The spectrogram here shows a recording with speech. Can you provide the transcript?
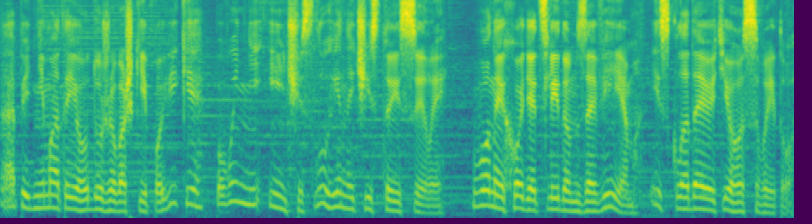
а піднімати його дуже важкі повіки повинні інші слуги нечистої сили. Вони ходять слідом за вієм і складають його свиту.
